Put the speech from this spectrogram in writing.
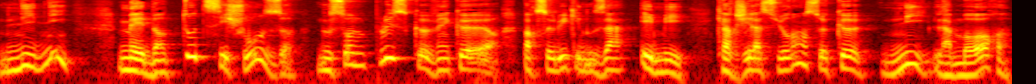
Nini? Mais dans toutes ces choses, nous sommes plus que vainqueurs par celui qui nous a aimés car j'ai l'assurance que ni la mort,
